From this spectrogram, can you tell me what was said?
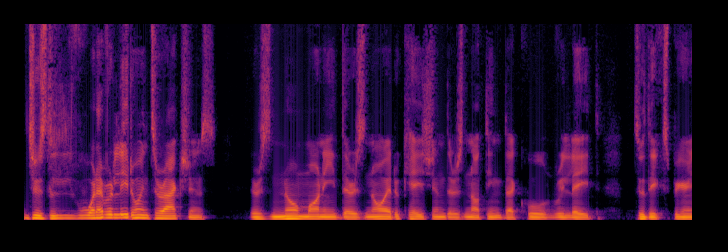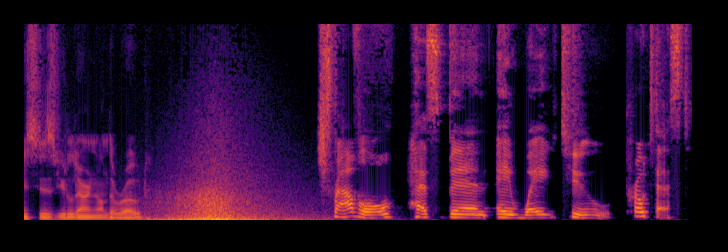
Just whatever little interactions. There's no money, there's no education, there's nothing that could relate to the experiences you learn on the road. Travel has been a way to protest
